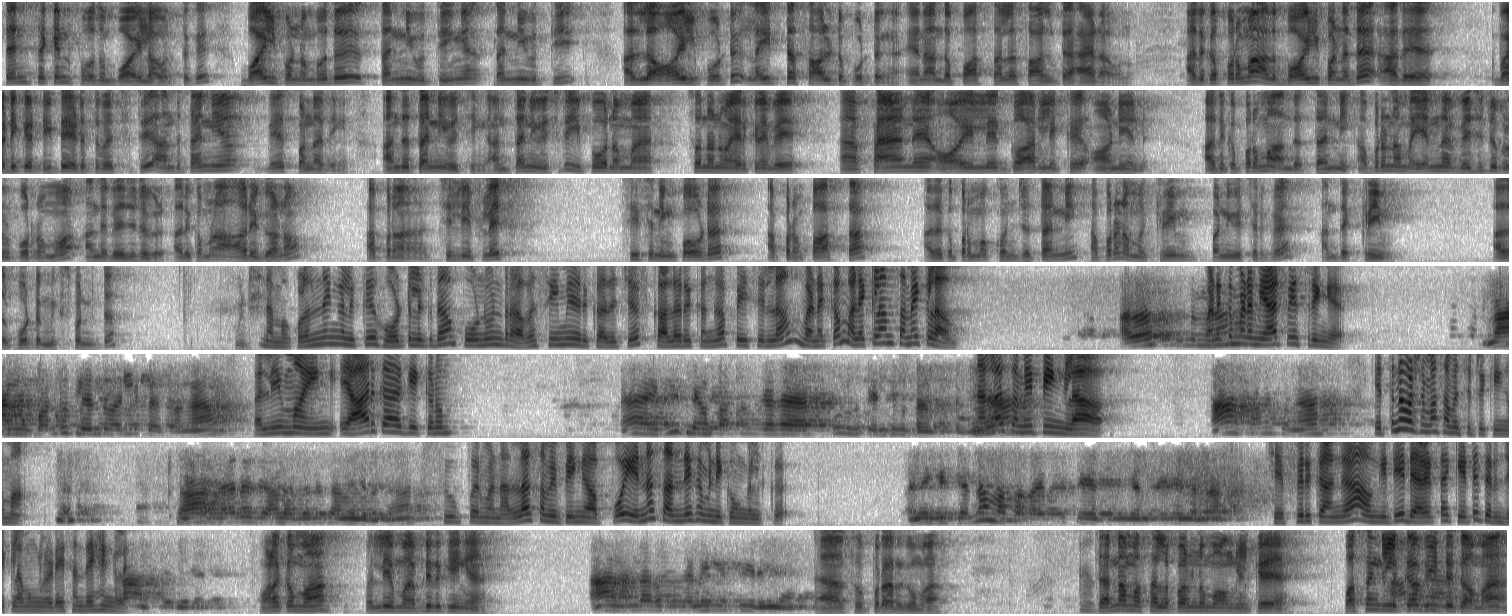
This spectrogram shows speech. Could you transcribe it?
டென் செகண்ட் போதும் பாயில் ஆகிறதுக்கு பாயில் பண்ணும்போது தண்ணி ஊற்றிங்க தண்ணி ஊற்றி அதில் ஆயில் போட்டு லைட்டாக சால்ட்டு போட்டுங்க. ஏன்னா அந்த பாஸ்தாவில் சால்ட்டு ஆட் ஆகணும். அதுக்கப்புறமா அது பாயில் பண்ணதை அது வடிகட்டிட்டு எடுத்து வச்சுட்டு அந்த தண்ணியை வேஸ்ட் பண்ணாதீங்க. அந்த தண்ணி வச்சிங்க. அந்த தண்ணி வச்சுட்டு இப்போது நம்ம சொன்னோம் ஏற்கனவே பேனு ஆயிலு கார்லிக்கு ஆனியன் அதுக்கப்புறமா அந்த தண்ணி. அப்புறம் நம்ம என்ன வெஜிடபிள் போடுறோமோ அந்த வெஜிடபிள் அதுக்கப்புறம் அரிகானோ அப்புறம் சில்லி ஃப்ளேக்ஸ் சீசனிங் பவுடர் அப்புறம் பாஸ்தா அதுக்கப்புறமா கொஞ்சம் தண்ணி அப்புறம் நம்ம க்ரீம் பண்ணி வச்சிருக்கிற அந்த க்ரீம் அதை போட்டு மிக்ஸ் பண்ணிவிட்டு. நம்ம குழந்தைங்களுக்கு ஹோட்டலுக்கு தான் போகணுன்ற அவசியமே இருக்காது செஃப். கலர் இருக்காங்க பேசிடலாம். வணக்கம் அழைக்கலாம் சமைக்கலாம். வணக்கம் மேடம் யார் பேசுறீங்க? நாங்க பண்ருட்டில இருந்து வள்ளி பேசுறோங்க. வள்ளியம்மா எங்க யாருக்காக கேட்கணும்? நல்லா சமைப்பீங்களா? எத்தனை வருஷமா சமைச்சிட்டு இருக்கீங்கம்மா? நான் சூப்பர்மா நல்லா சமைப்பீங்க. அப்போ என்ன சந்தேகம் இன்னைக்கு உங்களுக்கு? செஃப் இருக்காங்க அவங்ககிட்டயே டைரக்டா கேட்டு தெரிஞ்சுக்கலாம் உங்களுடைய சந்தேகங்களை. வணக்கம்மா வள்ளியம்மா எப்படி இருக்கீங்க? ஆ நல்லா இருக்குங்க. நீங்க எப்படி இருக்கீங்க? ஆ சூப்பரா இருக்குமா சன்னா மசாலா பண்ணணுமா உங்களுக்கு? பசங்களுக்கா வீட்டுக்காமா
